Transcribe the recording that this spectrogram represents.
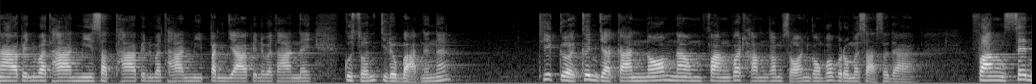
นาเป็นประธาน มีศรัทธาเป็นประธาน มีปัญญาเป็นประธานในกุศลจิตบาทนั้นนั้นที่เกิดขึ้นจากการน้อมนำฟังพระธรรมคำสอนของพระบรมศาสดา ฟังเส้น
